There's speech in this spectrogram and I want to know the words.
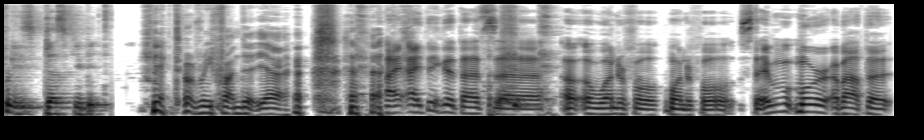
please just keep it. Yeah, don't refund it. Yeah. I, I think that that's uh, a, a wonderful, wonderful st- more about the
